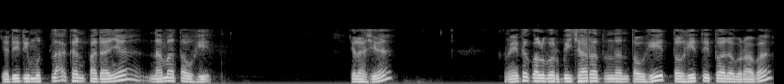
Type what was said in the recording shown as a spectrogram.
Jadi dimutlakkan padanya nama tauhid. Jelas ya? Karena itu kalau berbicara tentang tauhid, tauhid itu ada berapa?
